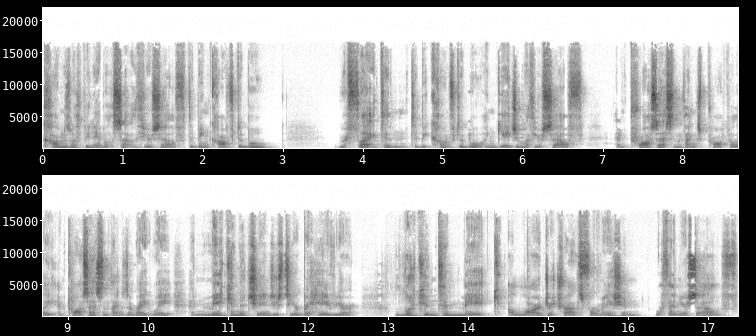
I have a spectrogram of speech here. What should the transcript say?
comes with being able to sit with yourself to being comfortable reflecting, to be comfortable engaging with yourself and processing things properly and processing things the right way and making the changes to your behavior, looking to make a larger transformation within yourself.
